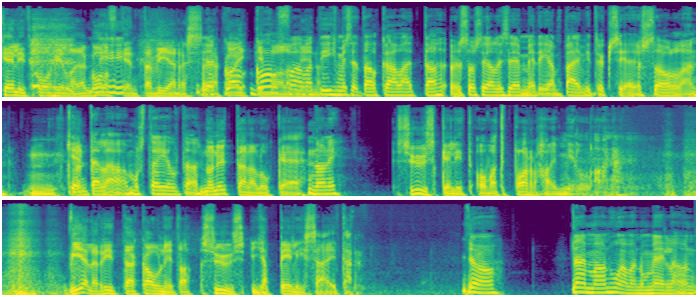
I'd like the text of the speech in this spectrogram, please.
kelit kohilla ja golfkenttä vieressä ja, gol- kaikki golfaavat valmiina. ihmiset alkaa laittaa sosiaaliseen median päivityksiä, jossa ollaan Mm. kentällä aamusta iltaan. No nyt täällä lukee, No niin. Syyskelit ovat parhaimmillaan. Vielä riittää kauniita syys- ja pelisäitä. Joo. Näin mä oon huomannut. Meillä on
